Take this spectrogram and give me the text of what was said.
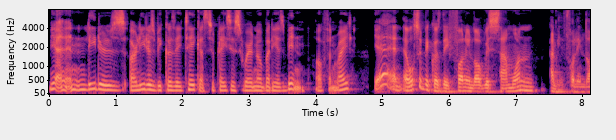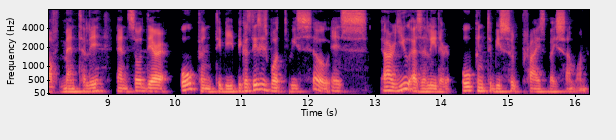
Yeah, and leaders are leaders because they take us to places where nobody has been often, right? Yeah, and also because they fall in love with someone. I mean, fall in love mentally, and so they're open to be. Because this is what we saw: is are you as a leader open to be surprised by someone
